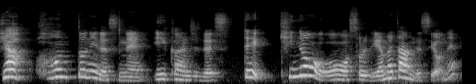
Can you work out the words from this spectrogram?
いや、本当にですね、いい感じです。で、昨日をそれでやめたんですよね。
